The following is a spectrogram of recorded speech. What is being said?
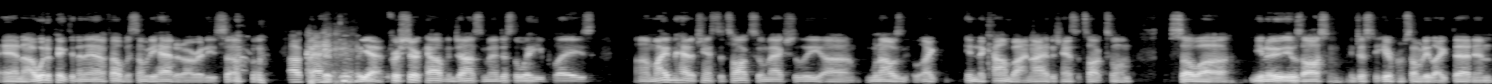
and I would have picked it in the NFL, but somebody had it already. So okay. yeah, for sure, Calvin Johnson, man. Just the way he plays. Um, I even had a chance to talk to him actually uh, when I was like in the combine. I had a chance to talk to him. So uh, you know, it, it was awesome just to hear from somebody like that. And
